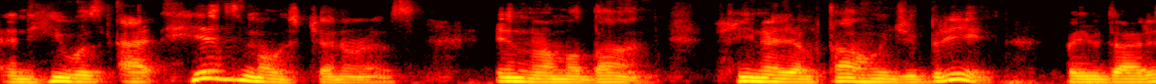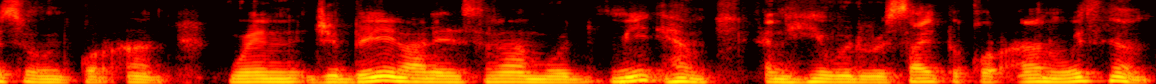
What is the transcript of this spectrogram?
And he was at his most generous in Ramadan. حين يلقاه جبريل فيدارسه القرآن. When Jibreel alayhi salam would meet him and he would recite the Quran with him.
